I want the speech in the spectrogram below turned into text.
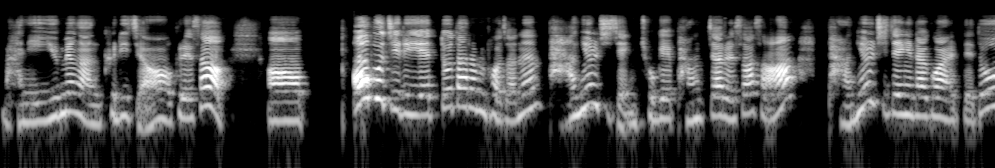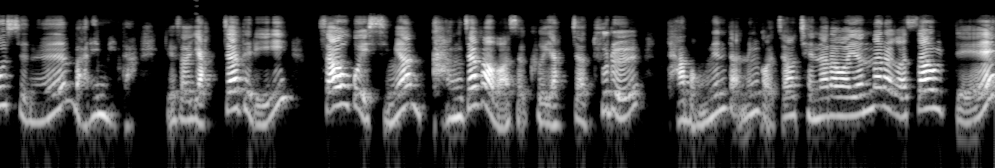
많이 유명한 글이죠. 그래서 어, 어부지리의 또 다른 버전은 방율지쟁, 조개 방자를 써서 방율지쟁이라고 할 때도 쓰는 말입니다. 그래서 약자들이 싸우고 있으면 강자가 와서 그 약자 둘을 다 먹는다는 거죠. 제 나라와 연나라가 싸울 때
